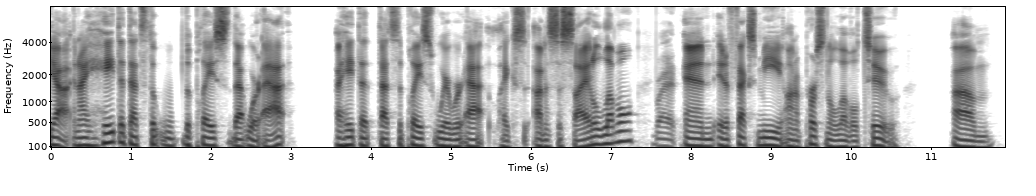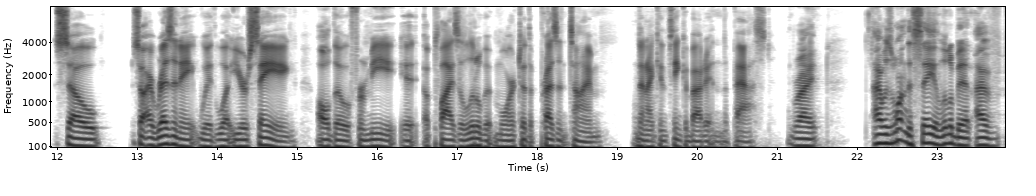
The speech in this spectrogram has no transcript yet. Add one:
yeah, and I hate that that's the the place that we're at. I hate that that's the place where we're at, like on a societal level. Right. And it affects me on a personal level too. Um, so so I resonate with what you're saying, although for me it applies a little bit more to the present time than mm-hmm. I can think about it in the past. Right. I was wanting to say a little bit. I've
